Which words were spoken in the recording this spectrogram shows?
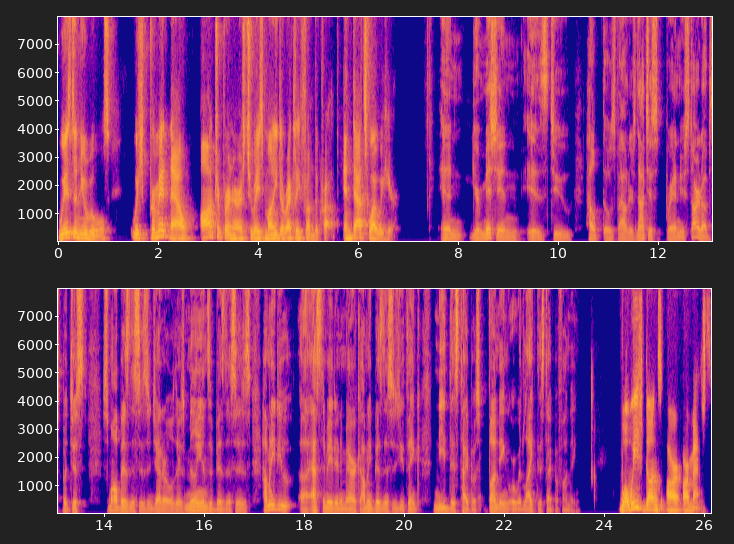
with the new rules which permit now entrepreneurs to raise money directly from the crowd. And that's why we're here. And your mission is to help those founders, not just brand new startups, but just small businesses in general. There's millions of businesses. How many do you uh, estimate in America? How many businesses you think need this type of funding or would like this type of funding? What we've done our, our math.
